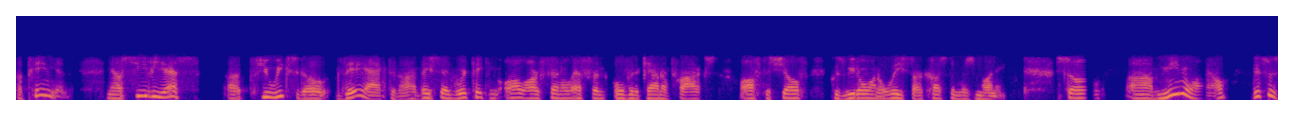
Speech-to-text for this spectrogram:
opinion. Now, CVS a few weeks ago, they acted on it. They said, We're taking all our phenylephrine over the counter products off the shelf because we don't want to waste our customers' money. So, uh, meanwhile, this was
